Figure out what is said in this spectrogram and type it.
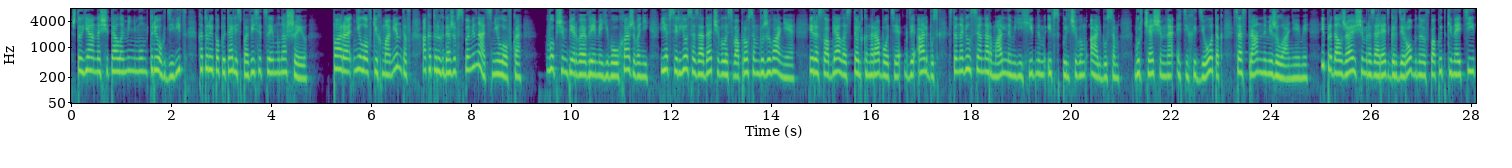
что я насчитала минимум трех девиц, которые попытались повеситься ему на шею. Пара неловких моментов, о которых даже вспоминать неловко — в общем, первое время его ухаживаний я всерьез озадачивалась вопросом выживания и расслаблялась только на работе, где Альбус становился нормальным, ехидным и вспыльчивым Альбусом, бурчащим на этих идиоток со странными желаниями и продолжающим разорять гардеробную в попытке найти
